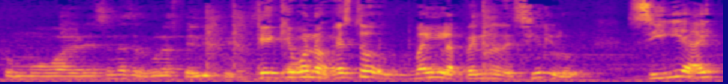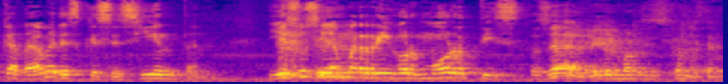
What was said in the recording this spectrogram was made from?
Como en escenas de algunas películas. Que, que bueno, esto vale la pena decirlo. Sí hay cadáveres que se sientan. Y eso se llama rigor mortis. O sea, rigor mortis es cuando están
